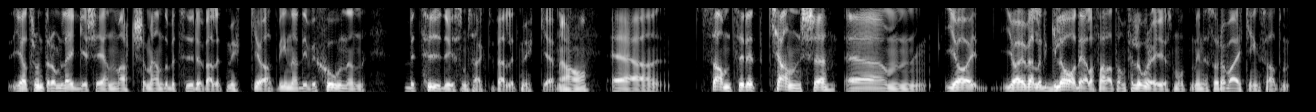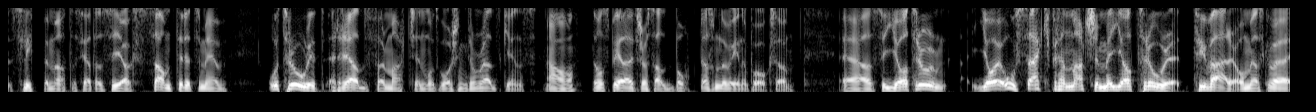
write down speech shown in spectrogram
jag tror inte de lägger sig i en match som ändå betyder väldigt mycket och att vinna divisionen betyder ju som sagt väldigt mycket. Ja. Eh, samtidigt kanske, ehm, jag, jag är väldigt glad i alla fall att de förlorar just mot Minnesota Vikings och att de slipper möta Seattle Seahawks samtidigt som jag är otroligt rädd för matchen mot Washington Redskins. ja. De spelar ju trots allt borta som du var inne på också. Eh, så jag tror, jag är osäker på den matchen men jag tror tyvärr, om jag ska vara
